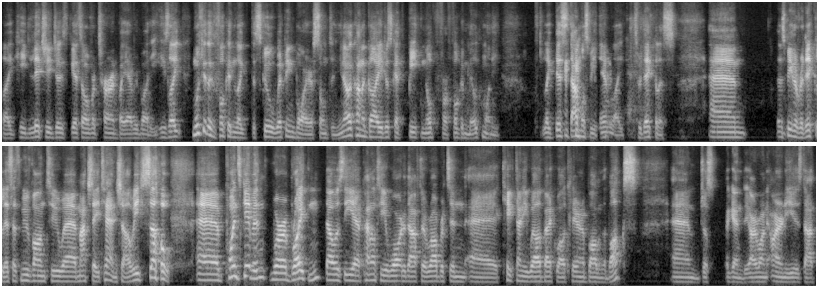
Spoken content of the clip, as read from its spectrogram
Like he literally just gets overturned by everybody. He's like must be like fucking like the school whipping boy or something. You know the kind of guy who just gets beaten up for fucking milk money. Like this, that must be him. Like it's ridiculous. Um, and speaking of ridiculous, let's move on to uh, match day 10, shall we? So, uh, points given were Brighton. That was the uh, penalty awarded after Robertson uh, kicked Danny Welbeck while clearing a ball in the box. Um, just again, the iron- irony is that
